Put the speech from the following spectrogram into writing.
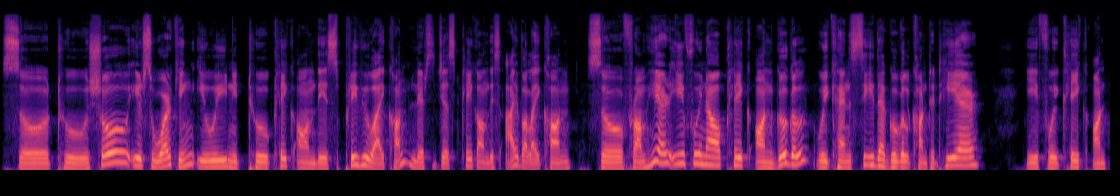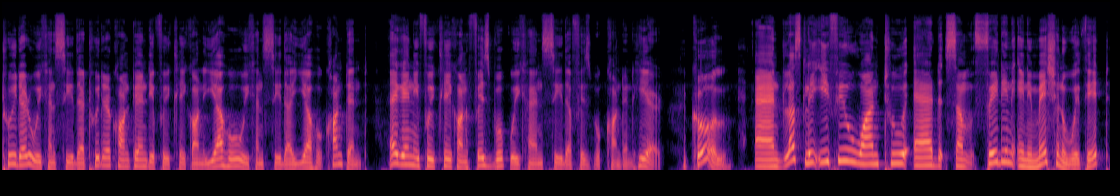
So to show it's working, you need to click on this preview icon. Let's just click on this eyeball icon. So from here, if we now click on Google, we can see the Google content here. If we click on Twitter, we can see the Twitter content. If we click on Yahoo, we can see the Yahoo content. Again, if we click on Facebook, we can see the Facebook content here. Cool. And lastly, if you want to add some fade-in animation with it,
